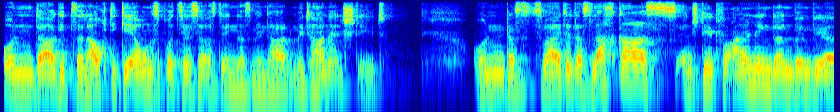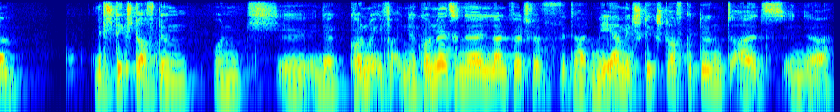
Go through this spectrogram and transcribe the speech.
Und da gibt es dann auch die Gärungsprozesse, aus denen das Methan entsteht. Und das Zweite, das Lachgas entsteht vor allen Dingen dann, wenn wir mit Stickstoff düngen. Und äh, in, der in, der konventionellen Landwirtschaft wird halt mehr mit Stickstoff gedüngt als in der,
